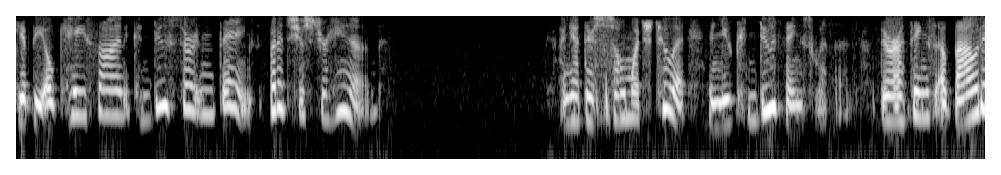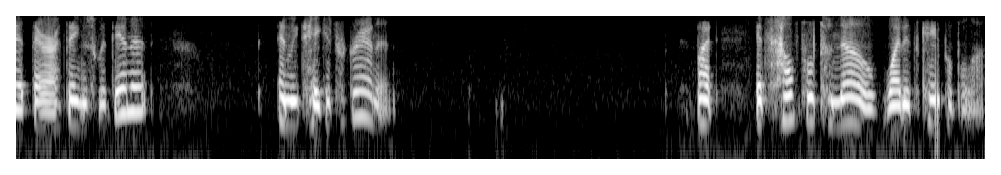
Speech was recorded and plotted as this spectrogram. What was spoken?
give the okay sign, it can do certain things, but it's just your hand. And yet there's so much to it, and you can do things with it. There are things about it, there are things within it, and we take it for granted. But it's helpful to know what it's capable of.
